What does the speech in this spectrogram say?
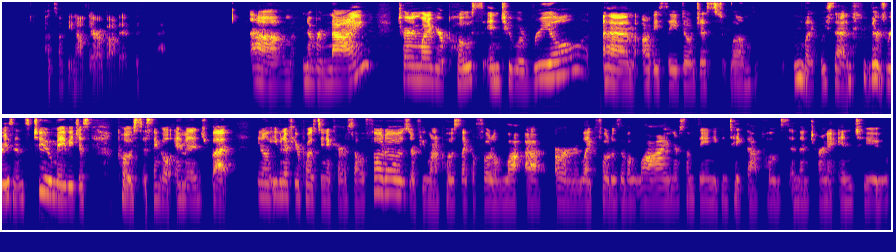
put something out there about it. Um, number nine, turn one of your posts into a reel. Um, obviously, don't just, well, like we said, there's reasons to maybe just post a single image, but you know, even if you're posting a carousel of photos or if you want to post like a photo lo- uh, or like photos of a line or something, you can take that post and then turn it into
